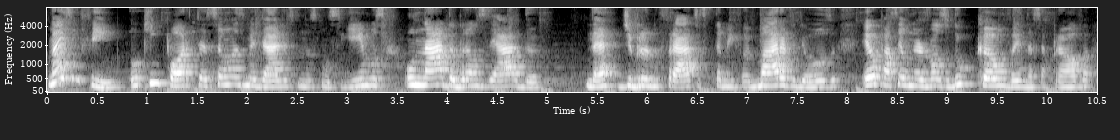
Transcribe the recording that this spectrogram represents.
Mas enfim, o que importa são as medalhas que nós conseguimos, o nado bronzeado, né, de Bruno Fratos, que também foi maravilhoso. Eu passei o nervoso do cão vendo essa prova.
